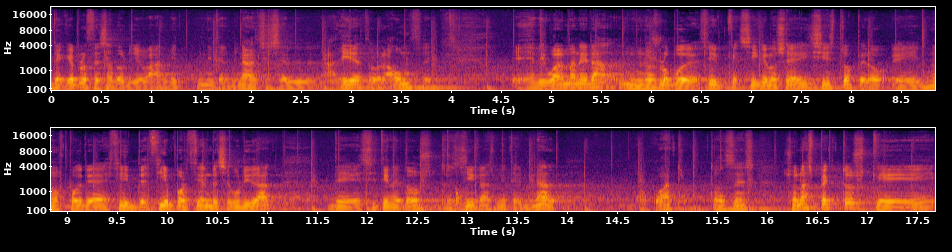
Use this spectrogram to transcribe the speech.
de qué procesador lleva mi, terminal, si es el A10 o el A11. Eh, de igual manera, no os lo puedo decir, que sí que lo sé, insisto, pero eh, no os podría decir de 100% de seguridad de si tiene 2 o 3 GB mi terminal, o 4. Entonces, son aspectos que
